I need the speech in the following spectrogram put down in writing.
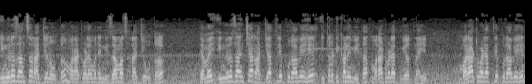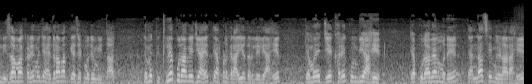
इंग्रजांचं राज्य नव्हतं मराठवाड्यामध्ये निजामाचं राज्य होतं. त्यामुळे इंग्रजांच्या राज्यातले पुरावे हे इतर ठिकाणी मिळतात मराठवाड्यात मिळत नाहीत. मराठवाड्यातले पुरावे हे निजामाकडे म्हणजे हैदराबाद गॅझेटमध्ये मिळतात. त्यामुळे तिथले पुरावे जे आहेत ते आपण ग्राह्य धरलेले आहेत. त्यामुळे जे खरे कुणबी आहेत त्या पुराव्यांमध्ये त्यांनाच हे मिळणार आहे.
